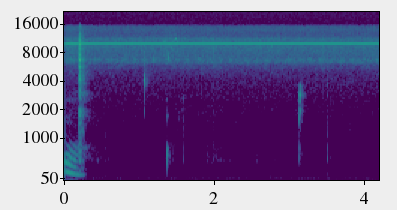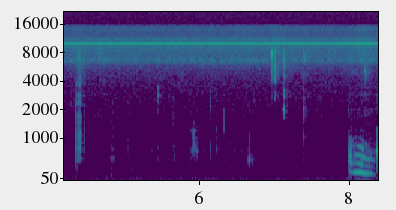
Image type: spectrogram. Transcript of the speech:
음. 음.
